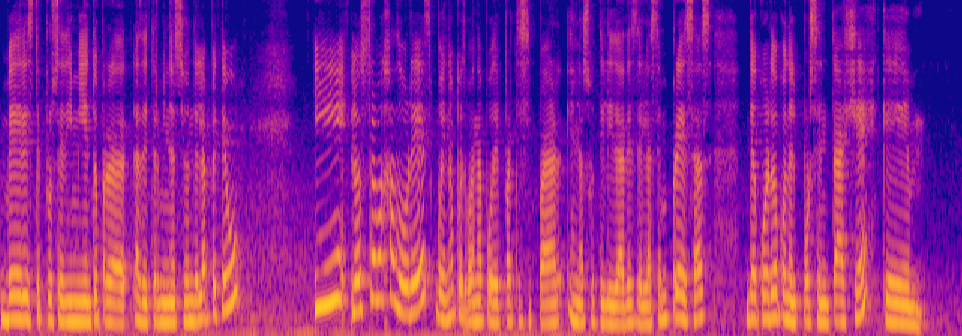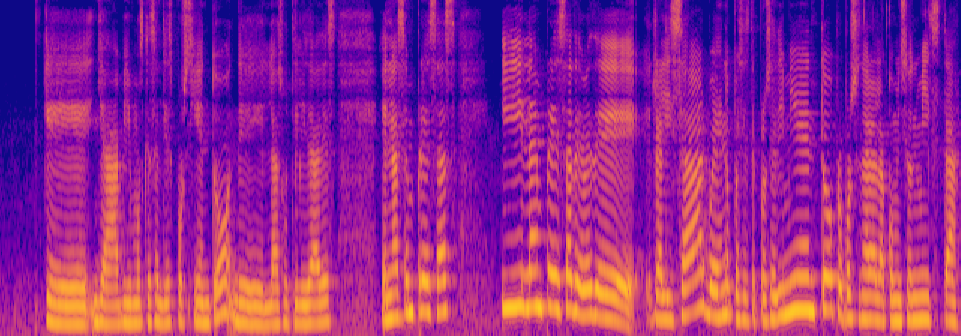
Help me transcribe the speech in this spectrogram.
ver este procedimiento para la determinación de la PTU. Y los trabajadores, bueno, pues van a poder participar en las utilidades de las empresas de acuerdo con el porcentaje que, que ya vimos que es el 10% de las utilidades en las empresas. Y la empresa debe de realizar, bueno, pues este procedimiento, proporcionar a la comisión mixta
